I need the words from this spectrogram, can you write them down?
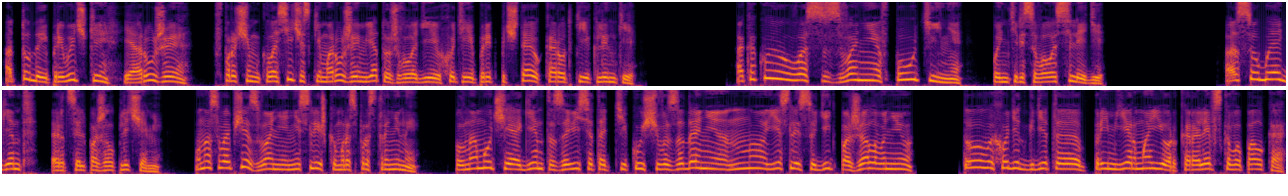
Оттуда и привычки, и оружие. Впрочем, классическим оружием я тоже владею, хоть и предпочитаю короткие клинки. «А какое у вас звание в паутине?» — поинтересовалась леди. «Особый агент», — Эрцель пожал плечами. «У нас вообще звания не слишком распространены. Полномочия агента зависят от текущего задания, но если судить по жалованию, то выходит где-то премьер-майор королевского полка.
